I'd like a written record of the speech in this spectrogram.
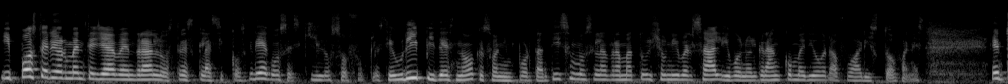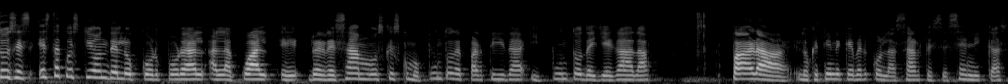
y posteriormente ya vendrán los tres clásicos griegos, Esquilo, Sófocles y Eurípides, ¿no? que son importantísimos en la dramaturgia universal y bueno, el gran comediógrafo Aristófanes. Entonces, esta cuestión de lo corporal a la cual eh, regresamos, que es como punto de partida y punto de llegada, para lo que tiene que ver con las artes escénicas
